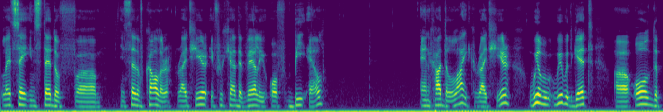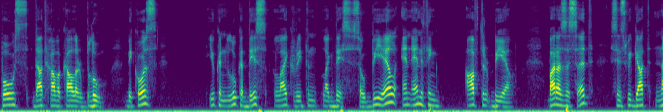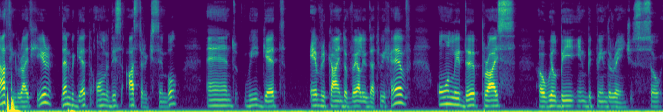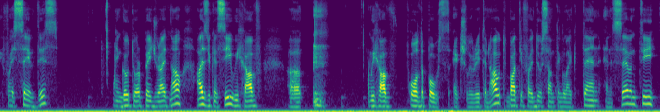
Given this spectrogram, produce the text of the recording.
let's say instead of uh, instead of color right here if we had a value of BL and had the like right here we, we would get uh, all the posts that have a color blue. Because you can look at this like written like this. So BL and anything after BL but as I said since we got nothing right here then we get only this asterisk symbol. And we get every kind of value that we have. Only the price uh, will be in between the ranges. So if I save this and go to our page right now as you can see we have uh, we have all the posts actually written out. But if I do something like 10 and 70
